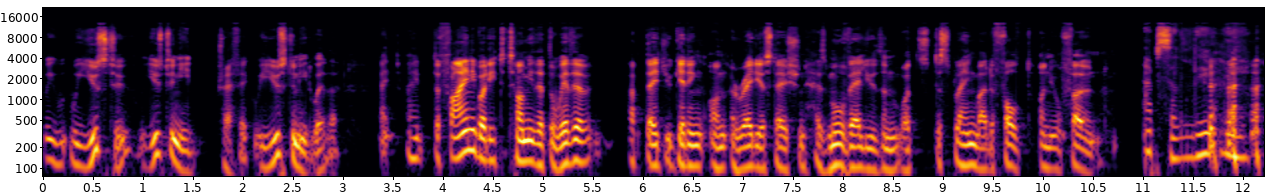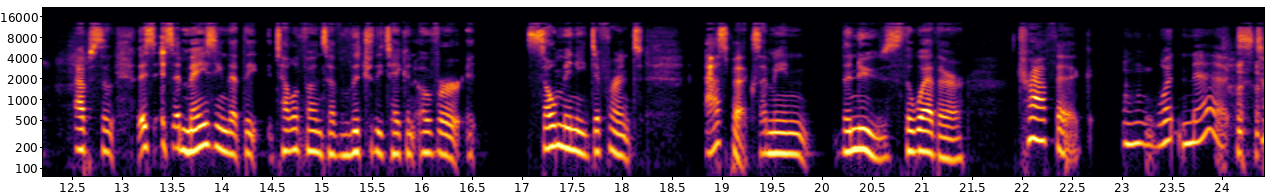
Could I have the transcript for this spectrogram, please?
we we used to we used to need traffic. We used to need weather. I, I defy anybody to tell me that the weather update you're getting on a radio station has more value than what's displaying by default on your phone. Absolutely. Absolutely. It's, it's amazing that the telephones have literally taken over so many different aspects. I mean, the news, the weather, traffic. Mhm, What next?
